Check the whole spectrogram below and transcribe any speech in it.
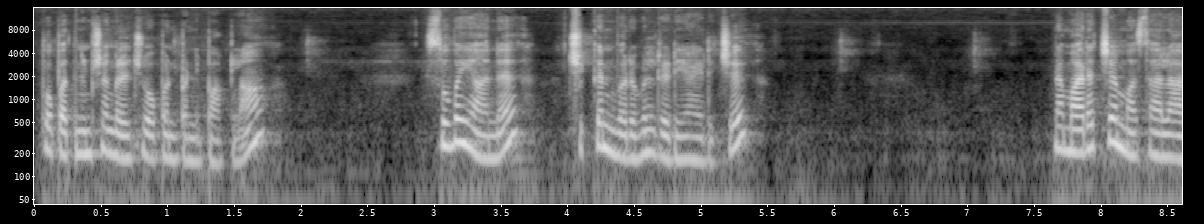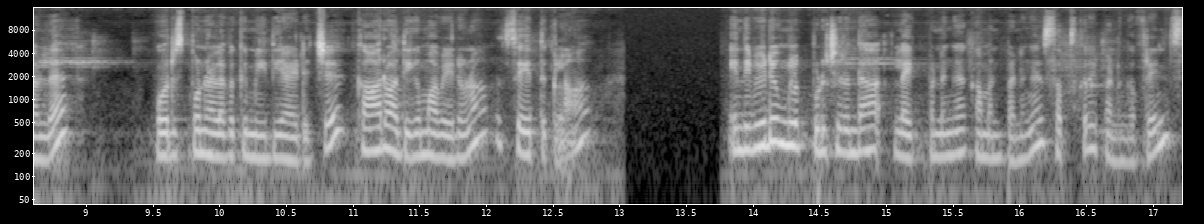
இப்போ பத்து நிமிஷம் கழித்து ஓப்பன் பண்ணி பார்க்கலாம். சுவையான சிக்கன் வறுவல் ரெடி ஆயிடுச்சு. நம்ம அரைச்ச மசாலாவில் ஒரு ஸ்பூன் அளவுக்கு மீதி ஆகிடுச்சு காரம் அதிகமாக வேணும்னா சேர்த்துக்கலாம். இந்த வீடியோ உங்களுக்கு பிடிச்சிருந்தா லைக் பண்ணுங்கள் கமெண்ட் பண்ணுங்கள் சப்ஸ்கிரைப் பண்ணுங்கள் ஃப்ரெண்ட்ஸ்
